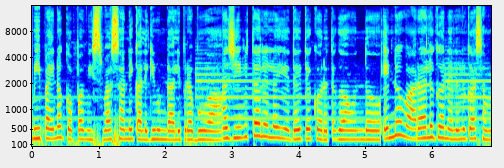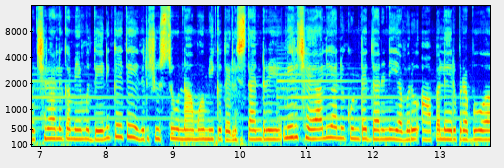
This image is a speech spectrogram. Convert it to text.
మీ పైన గొప్ప విశ్వాసాన్ని కలిగి ఉండాలి ప్రభువా. మా జీవితాలలో ఏదైతే కొరతగా ఉందో ఎన్నో వారాలుగా నెలలుగా సంవత్సరాలుగా మేము దేనికైతే ఎదురు చూస్తూ ఉన్నామో మీకు తెలుసు తండ్రి. మీరు చేయాలి అనుకుంటే దానిని ఎవరు ఆపలేరు ప్రభువా.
